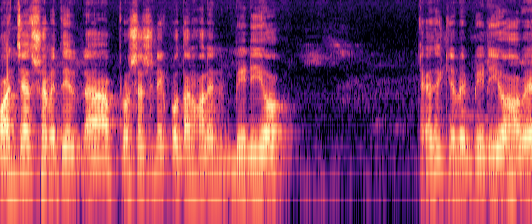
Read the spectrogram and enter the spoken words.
পঞ্চায়েত সমিতির প্রশাসনিক প্রধান হলেন বিডিও। ঠিক আছে কী হবে বিডিও হবে?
